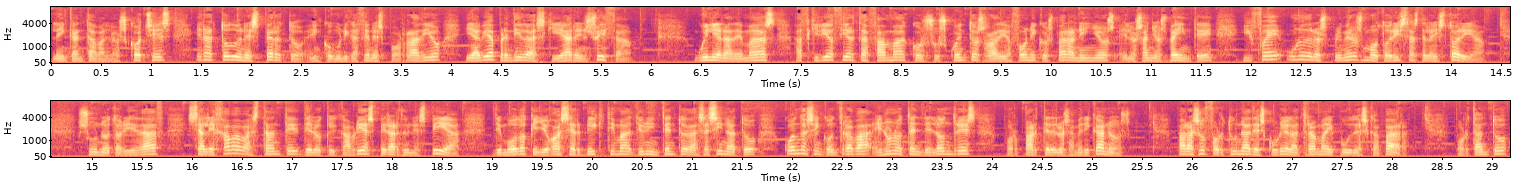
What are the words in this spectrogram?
le encantaban los coches, era todo un experto en comunicaciones por radio y había aprendido a esquiar en Suiza. William además adquirió cierta fama con sus cuentos radiofónicos para niños en los años 20 y fue uno de los primeros motoristas de la historia. Su notoriedad se alejaba bastante de lo que cabría esperar de un espía, de modo que llegó a ser víctima de un intento de asesinato cuando se encontraba en un hotel de Londres por parte de los americanos. Para su fortuna descubrió la trama y pudo escapar. Por tanto,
